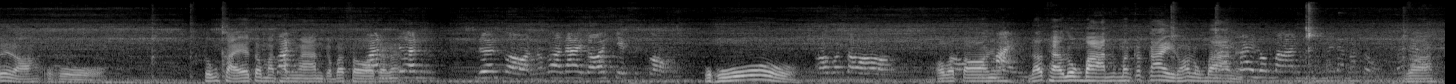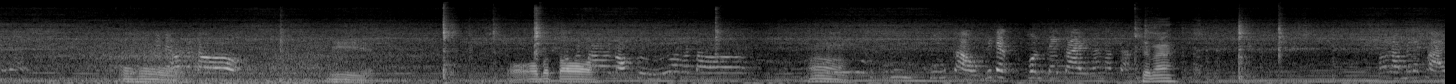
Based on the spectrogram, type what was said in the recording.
ด้วยเหรอ โอ้โห สงสัยต้องมาทำงานกับปลาซอวันกันแล้วเดือนเดือนก่อนแล้วก็ได้ร้อยเจ็ดสิบกล่องโอ้โหอบต อบตใช่ไหมใหม่แล้วแถวโรงพยาบาลมันก็ใกล้เนาะโรงพยาบาลเนี่ย ไม่โรงพยาบาลไม่ได้มาส่งไม่เหรได้อ โอ้โหไม่ได้อบตนี่อ๋ออบตอบตหนองผืออบตอ่าคุ้มเก่ามีแต่คนไกลๆนั่นนะจ๊ะใช่ไหมเพราะเราไม่ได้ขาย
